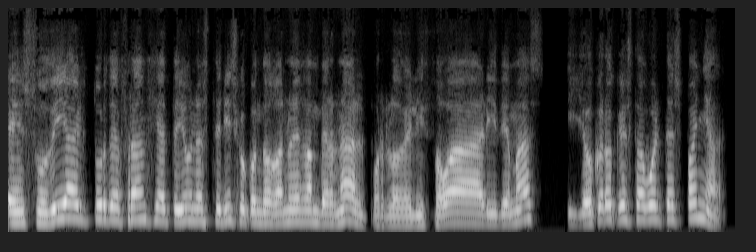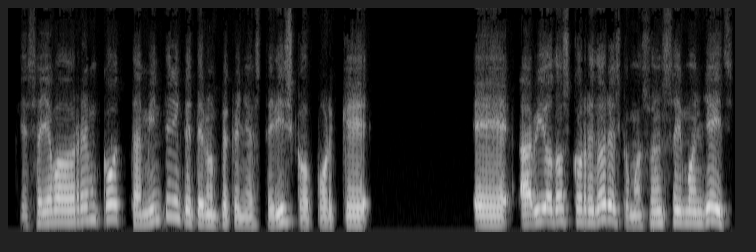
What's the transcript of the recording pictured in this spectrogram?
En su día el Tour de Francia tenía un asterisco cuando ganó Egan Bernal por lo del Izoar y demás, y yo creo que esta vuelta a España que se ha llevado Remco también tiene que tener un pequeño asterisco, porque eh, ha habido dos corredores como son Simon Yates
